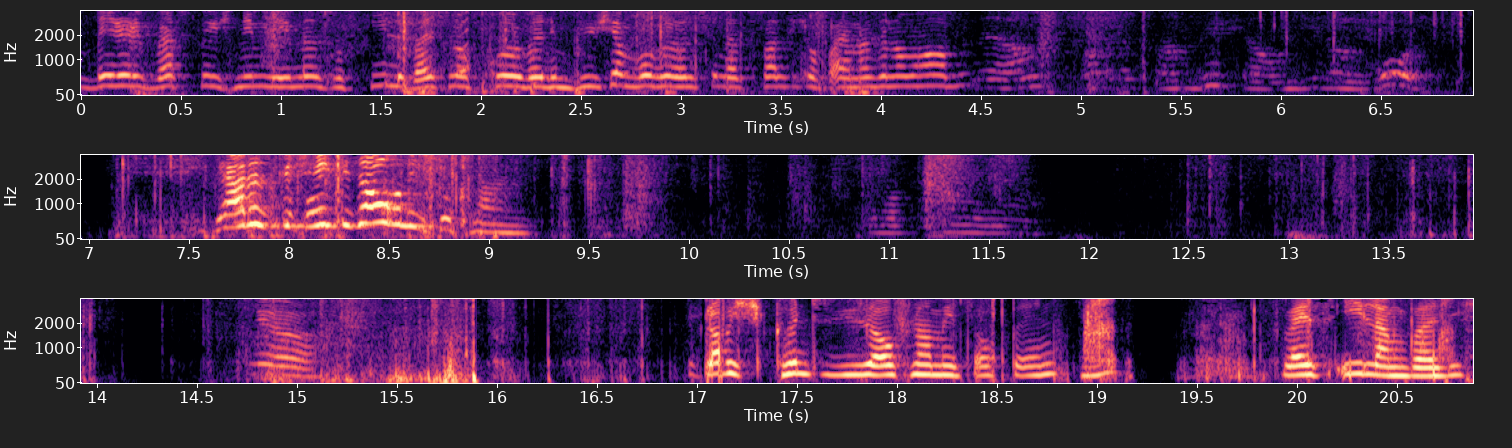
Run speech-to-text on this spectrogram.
Benedikt, was für ich nehme immer so viele. Weißt du noch früher bei den Büchern, wo wir uns 120 auf einmal genommen haben? Ja, das waren Bücher und die waren groß. Ja, das Geschenk ist auch nicht so klein. Ja. Ich glaube, ich könnte diese Aufnahme jetzt auch beenden. Weil es eh langweilig.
